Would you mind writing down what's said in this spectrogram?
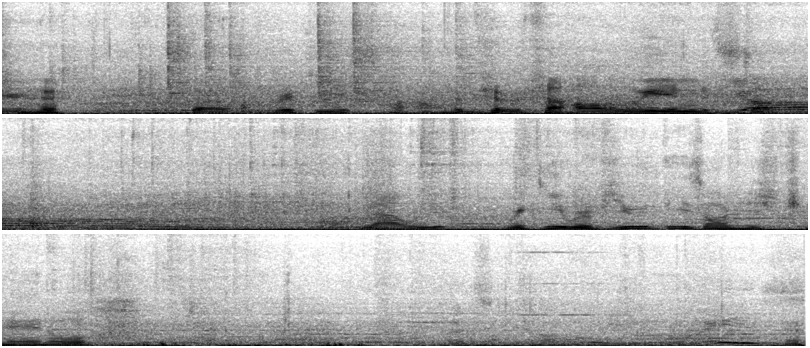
here. so Ricky's the, the Halloween stuff. Now we Ricky reviewed these on his channel. Let's go, boys.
